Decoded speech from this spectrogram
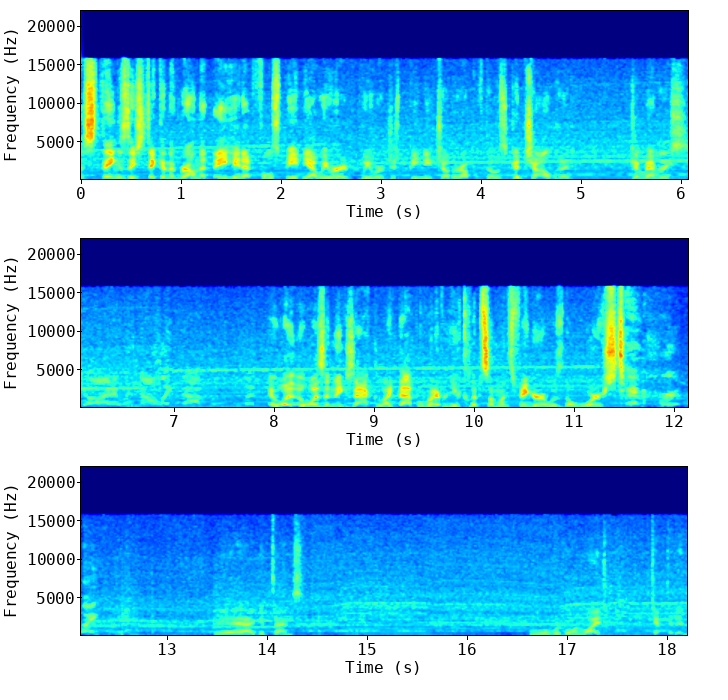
things they stick in the ground that they hit at full speed. Yeah, we were we were just beating each other up with those. Good childhood, good memories. Oh my It, it wasn't exactly like that, but whenever you clip someone's finger, it was the worst. it hurt like. yeah, good times. Ooh, we're going wide. Kept it in.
